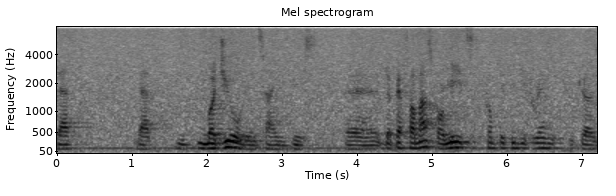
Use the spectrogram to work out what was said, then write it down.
that that module inside this. Uh, the performance for me is completely different because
